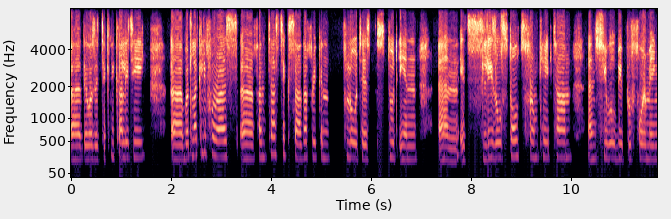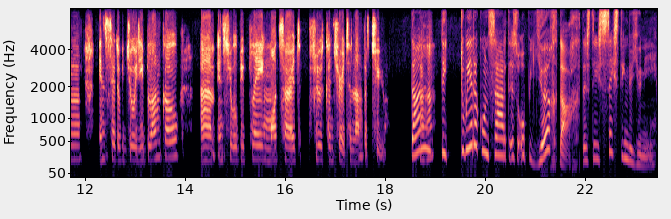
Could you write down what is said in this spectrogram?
Uh, there was a technicality, uh, but luckily for us, a fantastic South African flautist stood in, and it's Liesl Stoltz from Cape Town, and she will be performing instead of Joy Blanco, um, and she will be playing Mozart Flute Concerto Number Two. Dan uh -huh. die tweede konsert is op Jeugdag, dis die 16de Junie.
